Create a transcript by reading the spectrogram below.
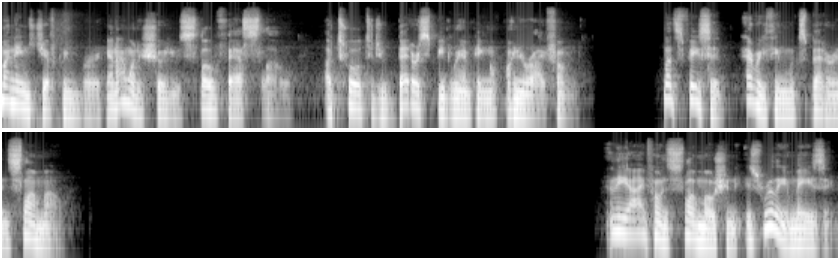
My name's Jeff Greenberg, and I want to show you Slow Fast Slow, a tool to do better speed ramping on your iPhone. Let's face it, everything looks better in slow-mo. And the iPhone's slow motion is really amazing.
